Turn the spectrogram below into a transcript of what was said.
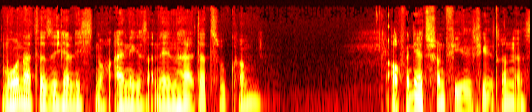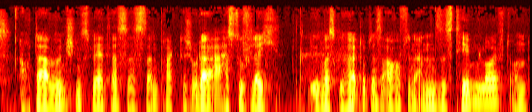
Monate sicherlich noch einiges an Inhalt dazukommen. Auch wenn jetzt schon viel, viel drin ist. Auch da wünschenswert, dass das dann praktisch, oder hast du vielleicht irgendwas gehört, ob das auch auf den anderen Systemen läuft und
